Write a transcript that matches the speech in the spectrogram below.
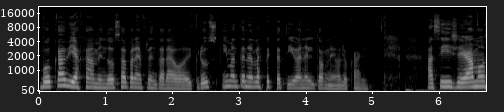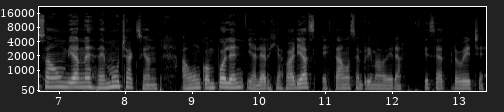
Boca viaja a Mendoza para enfrentar a Godoy Cruz y mantener la expectativa en el torneo local. Así llegamos a un viernes de mucha acción. Aún con polen y alergias varias, estamos en primavera. Que se aproveche.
